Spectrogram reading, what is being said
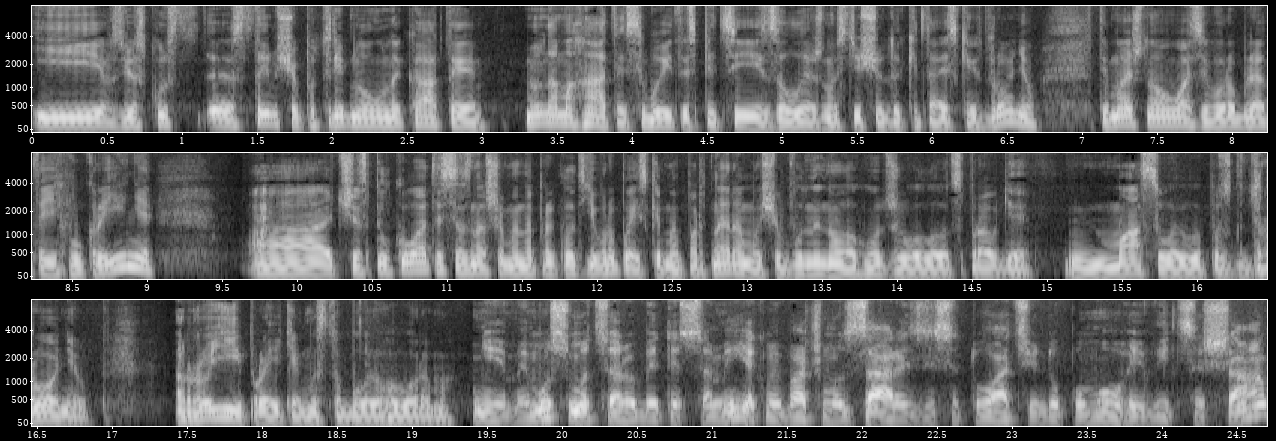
І в зв'язку з, з тим, що потрібно уникати ну намагатись вийти з під цієї залежності щодо китайських дронів, ти маєш на увазі виробляти їх в Україні. А чи спілкуватися з нашими, наприклад, європейськими партнерами, щоб вони налагоджували от справді масовий випуск дронів, рої, про які ми з тобою говоримо? Ні, ми мусимо це робити самі. Як ми бачимо зараз зі ситуацією допомоги від США,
